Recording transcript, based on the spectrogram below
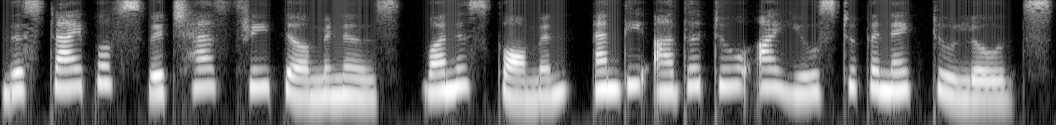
This type of switch has three terminals, one is common, and the other two are used to connect two loads.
